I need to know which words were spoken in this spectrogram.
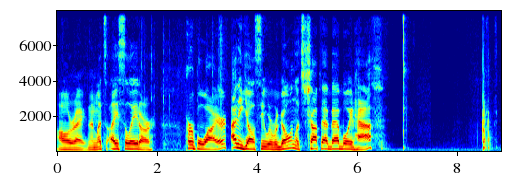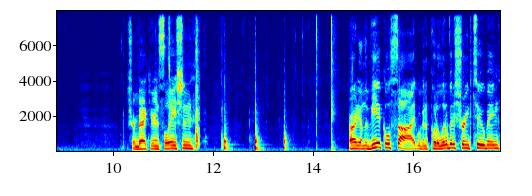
All right, and then let's isolate our purple wire. I think y'all see where we're going. Let's chop that bad boy in half. Trim back your insulation. Alrighty, on the vehicle side, we're going to put a little bit of shrink tubing,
